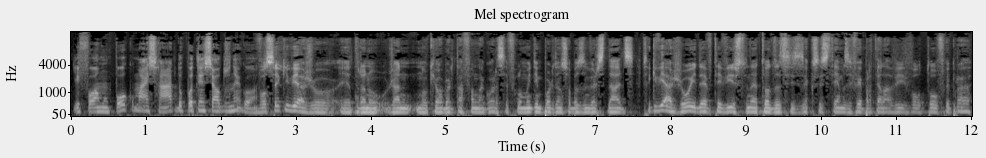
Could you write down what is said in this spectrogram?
de forma um pouco mais rápida o potencial dos negócios. Você que viajou, entrando já no que o Albert está falando agora, você falou muito importante sobre as universidades. Você que viajou e deve ter visto né, todos esses ecossistemas e foi para Tel Aviv, voltou, foi para,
